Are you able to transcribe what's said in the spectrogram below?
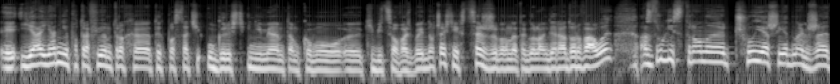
E, I ja, ja nie potrafiłem trochę tych postaci ugryźć i nie miałem tam komu e, kibicować, bo jednocześnie chcesz, żeby one tego Langera dorwały, a z drugiej strony czujesz jednak, że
